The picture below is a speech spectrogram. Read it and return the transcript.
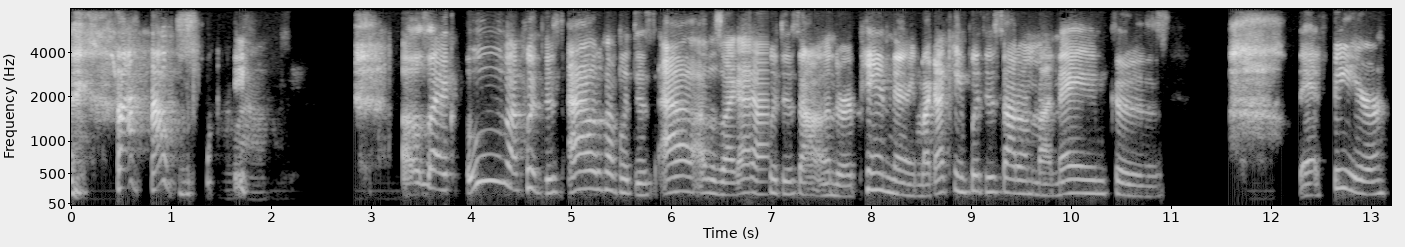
I was like, Wow. I was like, ooh, if I put this out, if I put this out, I was like, I gotta put this out under a pen name. Like I can't put this out under my name because that fear.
